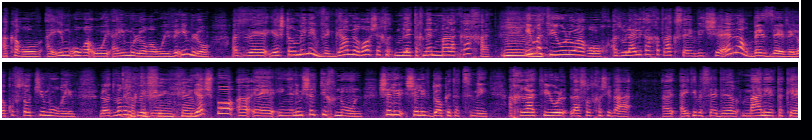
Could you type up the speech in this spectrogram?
הקרוב, האם הוא ראוי, האם הוא לא ראוי, ואם לא, אז uh, יש תרמילים, וגם מראש איך לתכנן מה לקחת. Mm. אם הטיול הוא ארוך, אז אולי לקחת רק סנדוויץ' שאין לו הרבה זבל, לא קופסאות שימורים, לא דברים חטיפים, כבדים. כן. יש פה uh, uh, עניינים של תכנון, של, של לבדוק את עצמי, אחרי הטיול לעשות חשיבה. הייתי בסדר, מה אני אתקן?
